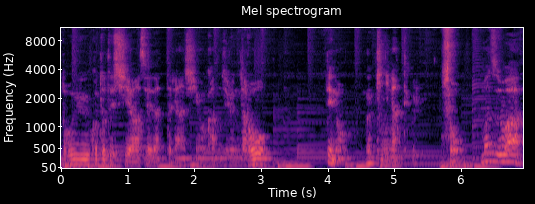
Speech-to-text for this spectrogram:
どういうことで幸せだったり安心を感じるんだろうっていうのが気になってくる。そう。まずは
